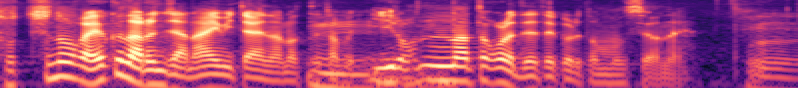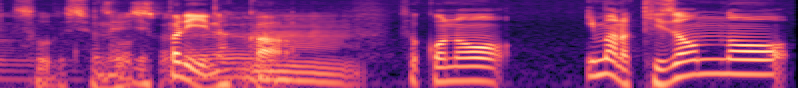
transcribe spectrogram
そっちの方が良くなるんじゃないみたいなのって多分いろんなところで出てくると思うんですよね。うん、そうですよね。やっぱりなんか、そこの今の既存の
